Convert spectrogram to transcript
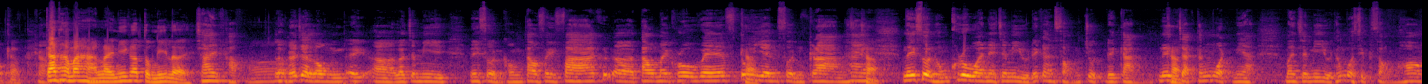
มครับครับ การทำอาหารอะไรนี่ก็ตรงนี้เลย ใช่ครับ เราก็จะลงเอ่อเอ่อเราจะมีในส่วนของเตาไฟฟ้าเอ่อเตาไมโครเวฟตู้เย็นส่วนกลางให้ครับในส่วนของครัวเนี่ยจะมีอยู่ด้วยกัน 2 จุดด้วยกัน เนื่องครับจากทั้งหมดเนี่ยมันจะมีอยู่ทั้งหมด 12 ห้อง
